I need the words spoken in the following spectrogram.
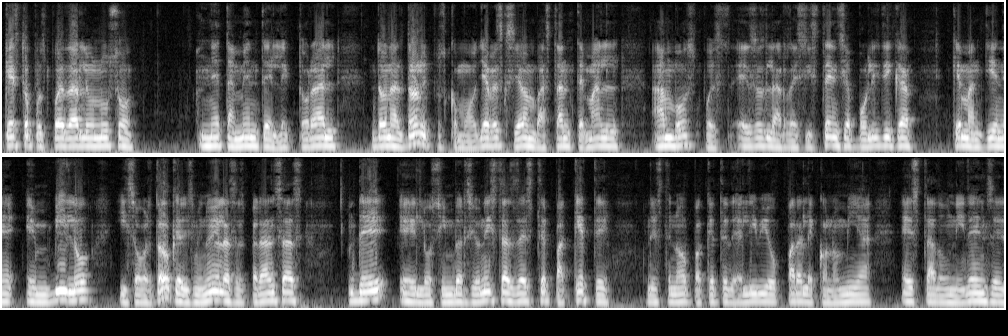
que esto pues puede darle un uso netamente electoral Donald Trump y pues como ya ves que se llevan bastante mal ambos, pues eso es la resistencia política que mantiene en vilo y sobre todo que disminuye las esperanzas de eh, los inversionistas de este paquete, de este nuevo paquete de alivio para la economía estadounidense.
